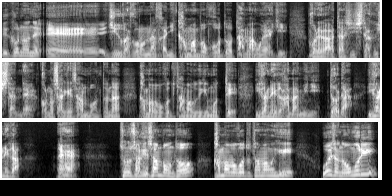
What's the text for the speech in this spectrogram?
えー、このね、えー、重箱の中にかまぼこと卵焼き。これが私支度したんだよ。この酒3本とな。かまぼこと卵焼き持って行かねえか花見に。どうだ？行かねえか？えーその酒3本とかまぼこと卵焼きおやさんのおごり？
